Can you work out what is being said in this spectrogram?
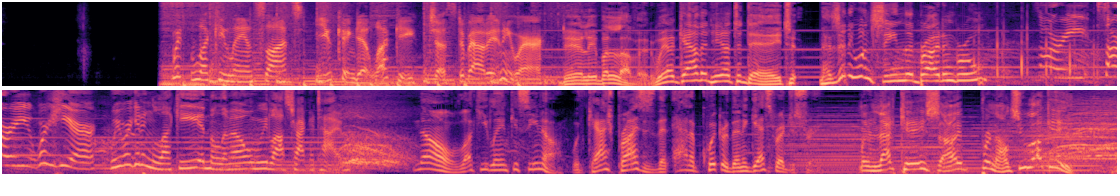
With lucky landslots, you can get lucky just about anywhere. Dearly beloved, we are gathered here today to. Has anyone seen the bride and groom? Sorry, sorry, we're here. We were getting lucky in the limo and we lost track of time. No, Lucky Land Casino, with cash prizes that add up quicker than a guest registry in that case, I pronounce you lucky.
